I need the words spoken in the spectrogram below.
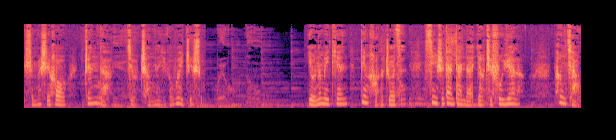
什么时候真的就成了一个未知数？有那么一天，订好了桌子，信誓旦旦的要去赴约了，碰巧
